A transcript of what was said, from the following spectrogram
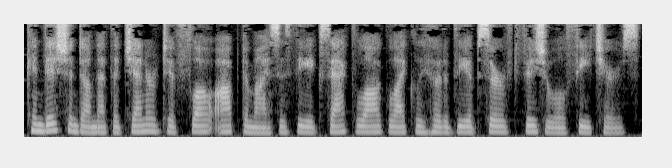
conditioned on that the generative flow optimizes the exact log likelihood of the observed visual features.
